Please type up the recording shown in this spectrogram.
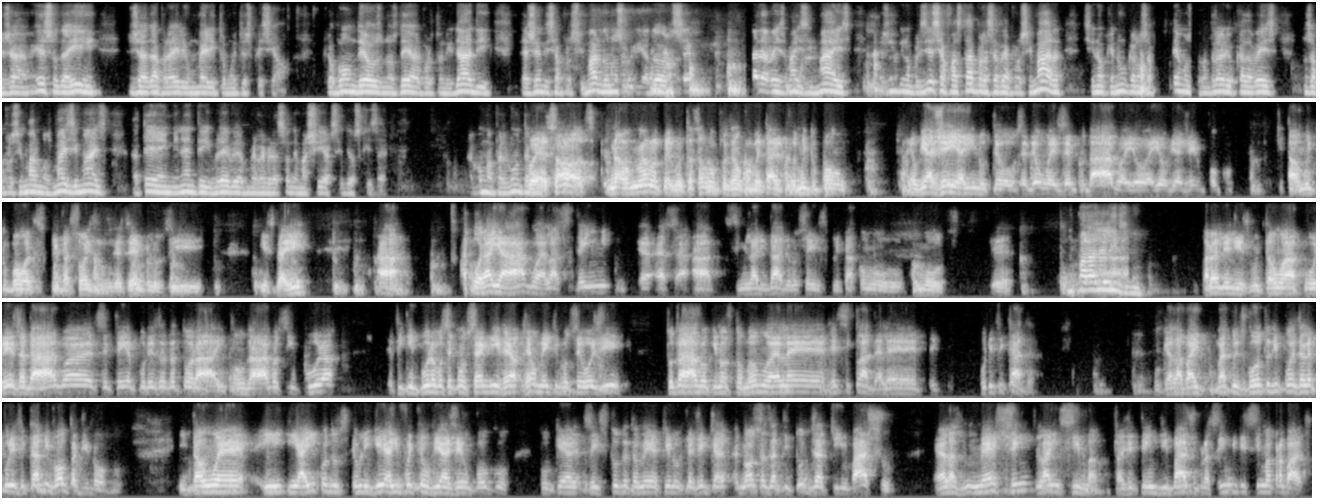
já, isso daí já dá para ele um mérito muito especial. Que o bom Deus nos dê a oportunidade de a gente se aproximar do nosso Criador sempre, cada vez mais e mais. A gente não precisa se afastar para se reaproximar, sino que nunca nos afastemos, ao contrário, cada vez nos aproximarmos mais e mais até a iminente e breve revelação de Mashiach, se Deus quiser. Alguma pergunta? Foi só, não, não é uma pergunta, só vou fazer um comentário que foi muito bom. Eu viajei aí no teu, você deu um exemplo da água e eu, aí eu viajei um pouco, que estava muito bom as explicações, os exemplos e isso daí. A, a Torá e a água, elas têm essa a similaridade, eu não sei explicar como como é, um paralelismo paralelismo. Então, a pureza da água, você tem a pureza da Torá. Então, da água se impura, fica impura, você consegue realmente, você hoje, toda a água que nós tomamos, ela é reciclada, ela é purificada. Porque ela vai, vai para o esgoto, depois ela é purificada e volta de novo. Então, é, e, e aí, quando eu liguei, aí foi que eu viajei um pouco porque você estuda também aquilo que a gente, nossas atitudes aqui embaixo, elas mexem lá em cima. A gente tem de baixo para cima e de cima para baixo.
